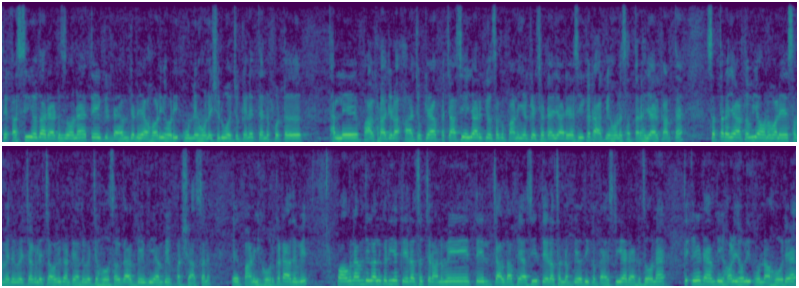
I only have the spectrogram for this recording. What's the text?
ਤੇ 80 ਉਹਦਾ ਰੈੱਡ ਜ਼ੋਨ ਹੈ ਤੇ ਇੱਕ ਡੈਮ ਜਿਹੜੇ ਆ ਹੌਲੀ ਹੌਲੀ ਊਨੇ ਹੋਣੇ ਸ਼ੁਰੂ ਹੋ ਚੁੱਕੇ ਨੇ 3 ਫੁੱਟ ਥੱਲੇ ਭਾਖੜਾ ਜਿਹੜਾ ਆ ਚੁੱਕਿਆ 85000 ਕਿਊਸਕ ਪਾਣੀ ਅੱਗੇ ਛੱਡਿਆ ਜਾ ਰਿਹਾ ਸੀ, ਘਟਾ ਕੇ ਹੁਣ 70000 ਕਰਤਾ ਹੈ। 70000 ਤੋਂ ਵੀ ਆਉਣ ਵਾਲੇ ਸਮੇਂ ਦੇ ਵਿੱਚ ਅਗਲੇ 24 ਘੰਟਿਆਂ ਦੇ ਵਿੱਚ ਹੋ ਸਕਦਾ ਹੈ ਬੀਬੀਐਮਬੀ ਪ੍ਰਸ਼ਾਸਨ ਇਹ ਪਾਣੀ ਹੋਰ ਘਟਾ ਦੇਵੇ ਪੌਂਗ ਡੈਮ ਦੀ ਗੱਲ ਕਰੀਏ 1394 ਤੇ ਚੱਲਦਾ ਪਿਆ ਸੀ 1390 ਉਹਦੀ ਕਪੈਸਿਟੀ ਹੈ ਰੈੱਡ ਜ਼ੋਨ ਹੈ ਤੇ ਇਹ ਡੈਮ ਵੀ ਹੌਲੀ ਹੌਲੀ ਓਨਾ ਹੋ ਰਿਹਾ ਹੈ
